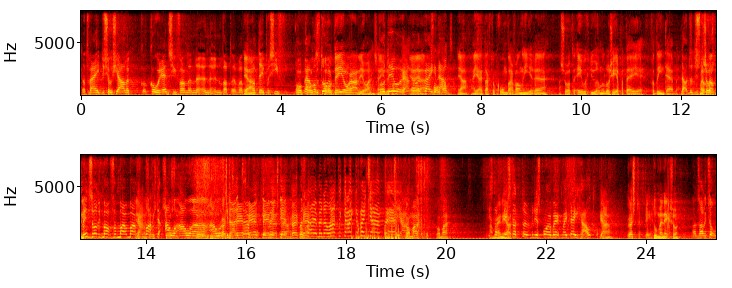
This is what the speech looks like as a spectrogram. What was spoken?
dat wij de sociale co- coherentie van een, een, een wat, wat, Ja. wat depressief Pro, pro, dorp... Pro-Deo Radio, hè? Pro-Deo. Radio hebben wij gedaan. Ja, en jij dacht op grond daarvan hier eh, een soort eeuwigdurende logeerpartij eh, verdiend te hebben. Nou, dat is Maar toch wel het minste wat ik mag, mag, mag Ja, zo is Oude, oude, oude knijter. per- Met je, per- met je, rustig, wat sta je me nou aan te kijken met je... eh, Ja. Kom maar, kom maar. Is dat, is dat eh, meneer Spoorberg mij tegenhoudt? Ja, Rustig, Peer. doe mij niks hoor. Anders had ik zo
